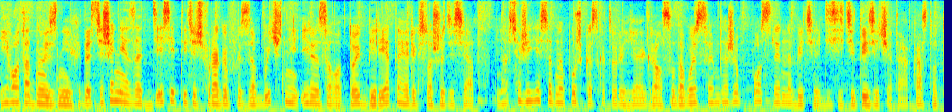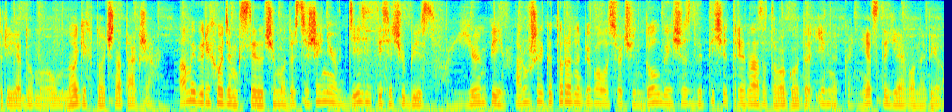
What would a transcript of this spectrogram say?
И вот одно из них. Достижение за 10 тысяч фрагов из обычной или золотой берета RX-160. Но все же есть одна пушка, с которой я играл с удовольствием даже после набития 10 тысяч. Это АК-103, я думаю, у многих точно так же. А мы переходим к следующему достижению в 10 тысяч убийств. UMP. Оружие, которое набивалось очень долго, еще с 2013 года, и наконец-то я его набил.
